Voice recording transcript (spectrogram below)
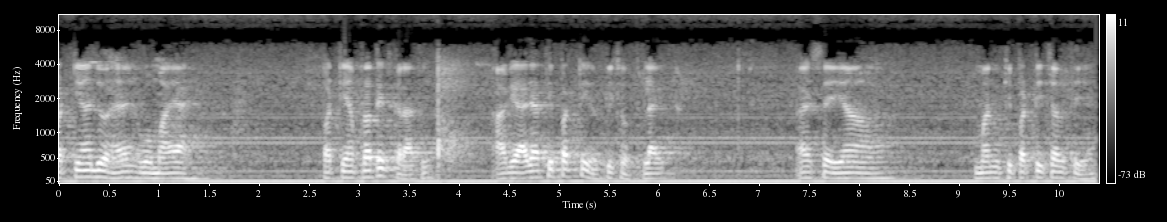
पट्टियाँ जो है, वो माया है। पट्टियाँ प्रतीत कराती। आगे आ जाती पट्टी और पीछे लाइट। ऐसे यहाँ मन की पट्टी चलती है।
